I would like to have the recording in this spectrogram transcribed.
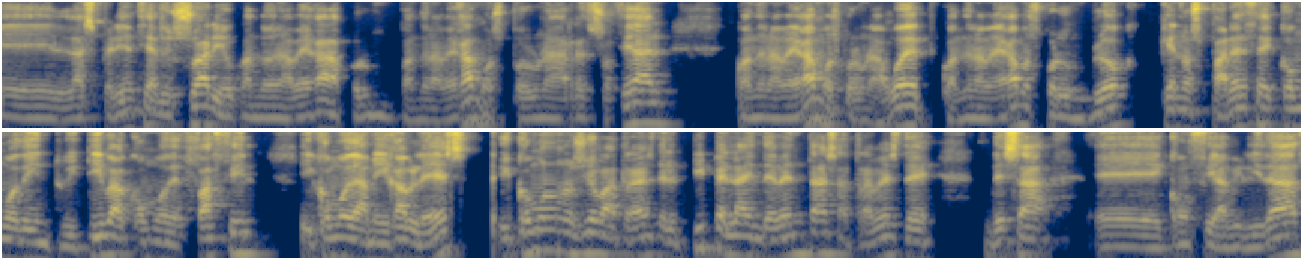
eh, la experiencia de usuario cuando, navega por cuando navegamos por una red social, cuando navegamos por una web, cuando navegamos por un blog, qué nos parece, cómo de intuitiva, cómo de fácil y cómo de amigable es, y cómo nos lleva a través del pipeline de ventas, a través de, esa eh, confiabilidad,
